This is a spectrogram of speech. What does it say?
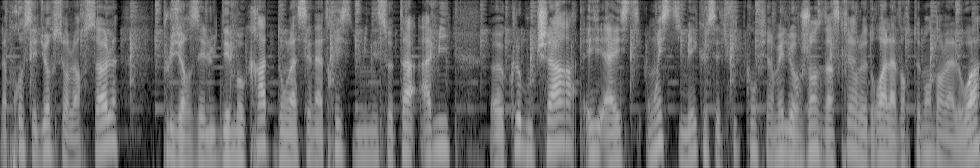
la procédure sur leur sol. Plusieurs élus démocrates dont la sénatrice du Minnesota Amy euh, Klobuchar, ont estimé que cette fuite confirmait l'urgence d'inscrire le droit à l'avortement dans la loi.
